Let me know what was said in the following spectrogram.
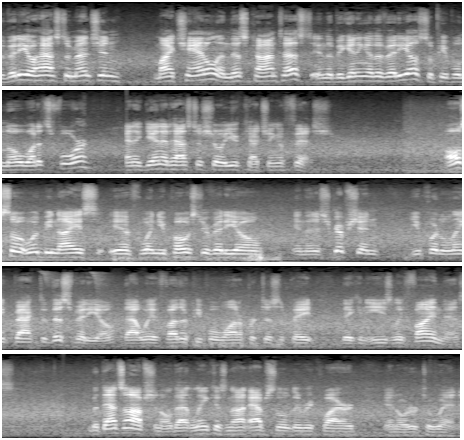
The video has to mention my channel in this contest in the beginning of the video so people know what it's for. And again, it has to show you catching a fish. Also, it would be nice if when you post your video in the description, you put a link back to this video. That way, if other people want to participate, they can easily find this. But that's optional. That link is not absolutely required in order to win.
